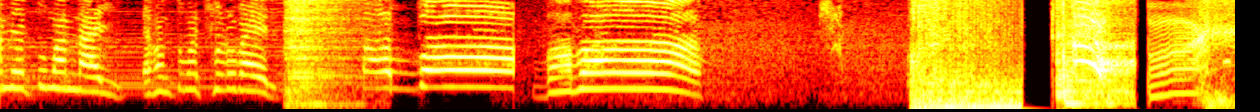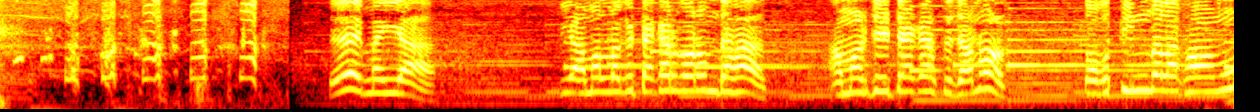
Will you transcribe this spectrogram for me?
আমি তোমার নাই এখন তোমার ছোট ভাইয়ের। আব্বা! বাবা! এই মাইয়া! তুই আমার লগে টাকার গরম দেখাস আমার যে টাকা আছে জানস তখন তিন বেলা খাওয়ামু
